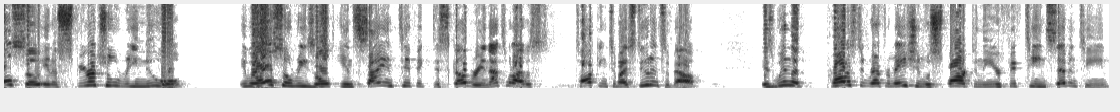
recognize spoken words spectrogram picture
also in a spiritual renewal. It would also result in scientific discovery, and that's what I was talking to my students about. Is when the Protestant Reformation was sparked in the year 1517,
